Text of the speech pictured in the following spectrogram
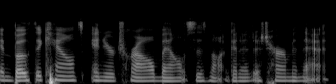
in both accounts and your trial balance is not going to determine that.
